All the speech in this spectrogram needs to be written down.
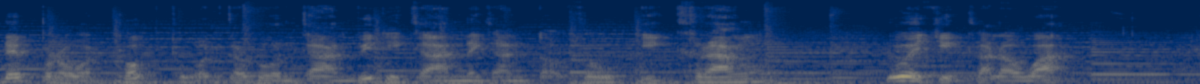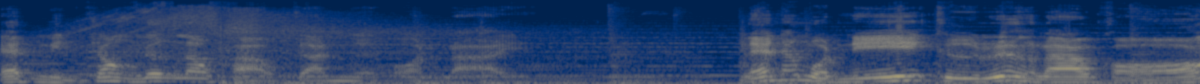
ได้โปรดทบทวนกระบวนการวิธีการในการต่อสู้อีกครั้ง ด้วยจิตคารวะแอดมินช่องเรื่องเล่าข่าวการเมืองออนไลน์ และทั้งหมดนี้คือเรื่องราวของ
